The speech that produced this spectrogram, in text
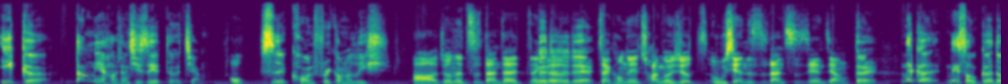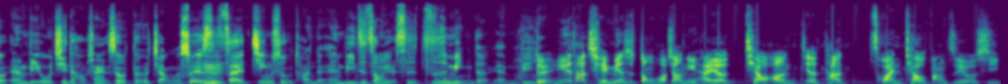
一个当年好像其实也得奖哦是 Corn Freak on the Leash。啊，就那子弹在那个对对对对在空间传过去，就无限的子弹时间这样。对，那个那首歌的 MV 我记得好像也是有得奖的，所以是嗯在金属团的 MV 之中也是知名的 MV。对，因为它前面是动画，小女孩要跳，好像要她玩跳房子游戏，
